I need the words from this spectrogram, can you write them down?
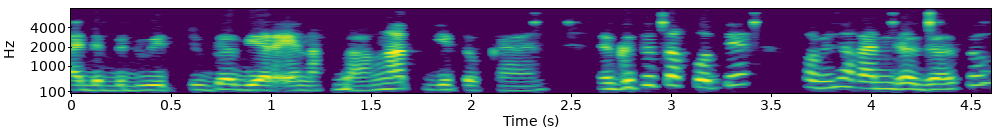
ada berduit juga biar enak banget gitu kan nah gue tuh takutnya kalau misalkan gagal tuh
